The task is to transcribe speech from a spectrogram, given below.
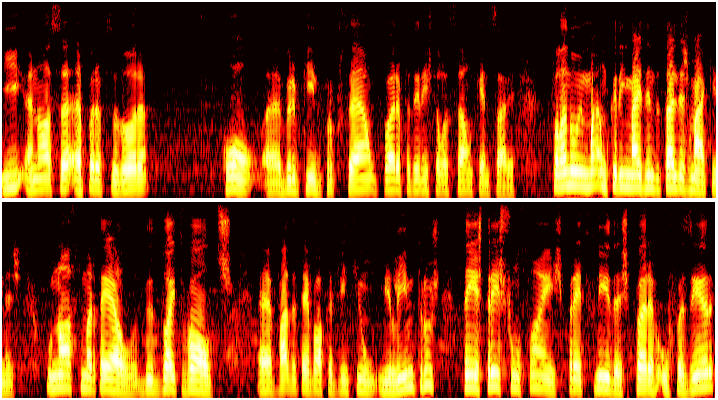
E a nossa aparafusadora com uh, berbequim de percussão para fazer a instalação que é necessária. Falando um, um bocadinho mais em detalhe das máquinas, o nosso martelo de 18 volts faz até a boca de 21 milímetros, tem as três funções pré-definidas para o fazer,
